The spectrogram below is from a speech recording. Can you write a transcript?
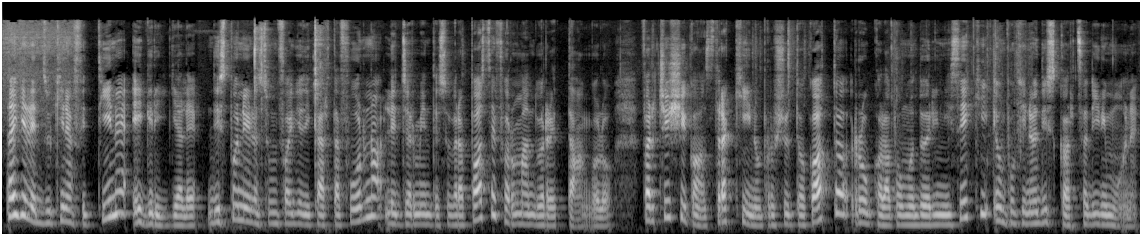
Taglia le zucchine a fettine e grigliale. Disponile su un foglio di carta forno leggermente sovrapposte formando un rettangolo. Farcisci con stracchino, prosciutto cotto, rucola, pomodorini secchi e un pochino di scorza di limone.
